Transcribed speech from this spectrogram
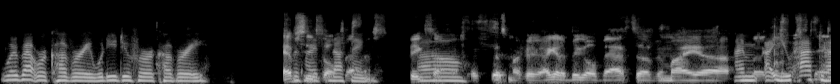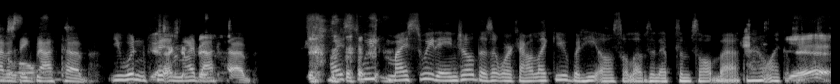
What about recovery? What do you do for recovery? Epsom salt baths. Big Oh. time. That's, that's my favorite. I got a big old bathtub in my. Uh, I'm. like, uh, you have to have a big bathtub. You wouldn't fit I in my bathtub. My sweet my sweet angel doesn't work out like you, but he also loves an Epsom salt bath. I don't like. a Yeah,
